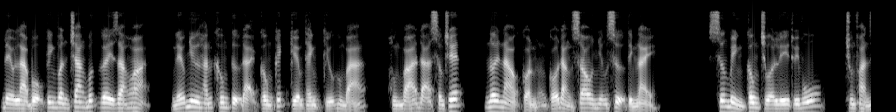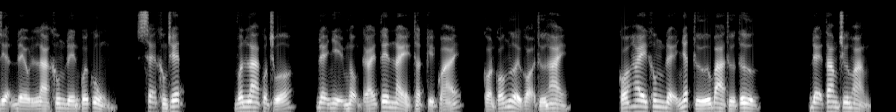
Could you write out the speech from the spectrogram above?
đều là bộ kinh vân trang bức gây ra họa, nếu như hắn không tự đại công kích kiếm thánh cứu hùng bá hùng bá đã sớm chết, nơi nào còn có đằng sau những sự tình này. Xương bình công chúa lý thúy vũ chúng phản diện đều là không đến cuối cùng, sẽ không chết. Vân la con chúa, đệ nhị mộng cái tên này thật kỳ quái, còn có người gọi thứ hai. Có hay không đệ nhất thứ ba thứ tư? Đệ tam chư hoàng,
